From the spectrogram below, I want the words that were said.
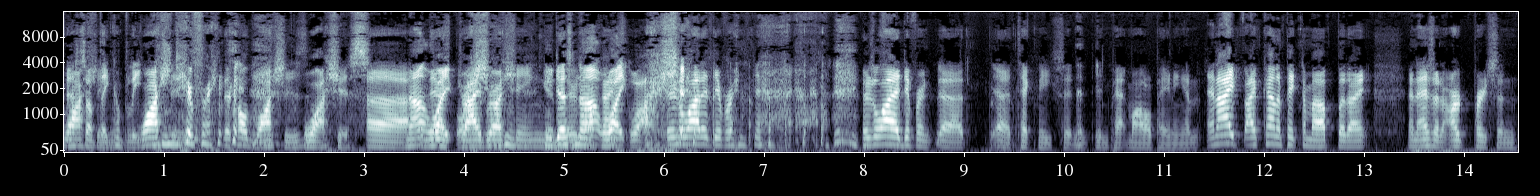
That's something completely Washes. different. They're called washes. washes. Uh, not white dry brushing. he does not whitewash. There's a lot of different. there's a lot of different uh, uh, techniques in, in pat model painting, and and I I've kind of picked them up, but I and as an art person,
